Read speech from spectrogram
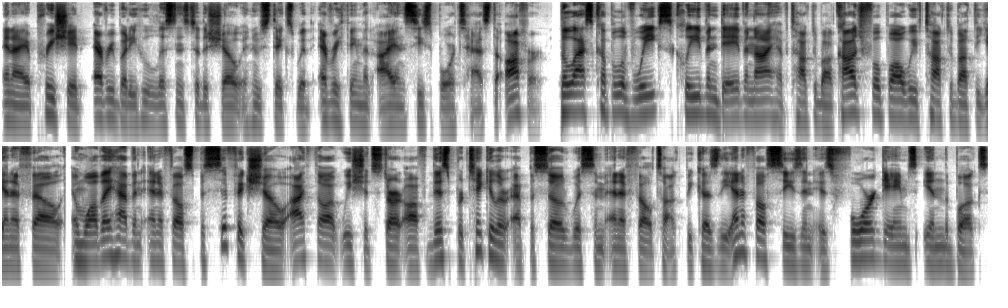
And I appreciate everybody who listens to the show and who sticks with everything that I&C Sports has to offer. The last couple of weeks, Cleve and Dave and I have talked about college football. We've talked about the NFL. And while they have an NFL specific show, I thought we should start off this particular episode with some NFL talk because the NFL season is four games in the books.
